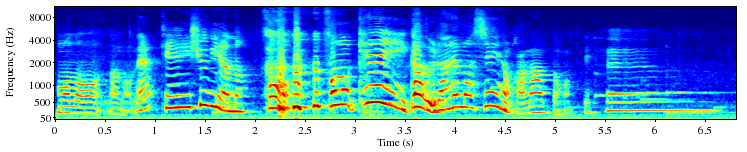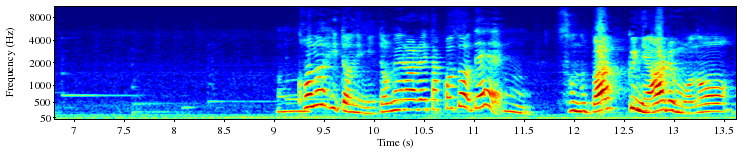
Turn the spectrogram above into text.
ものなのね、権威主義やな。そう。その権威が羨ましいのかなと思って。へえこの人に認められたことで、うん。そのバッグにあるもの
